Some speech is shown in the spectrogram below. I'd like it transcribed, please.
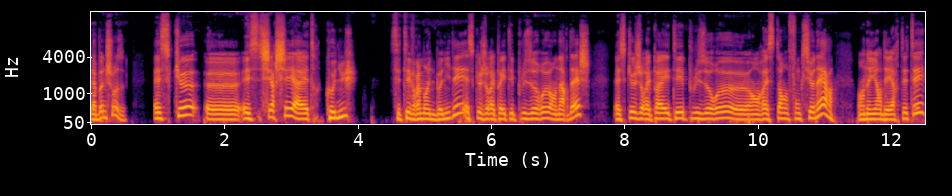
la bonne chose? Est-ce que euh, chercher à être connu, c'était vraiment une bonne idée? Est-ce que j'aurais pas été plus heureux en Ardèche? Est-ce que j'aurais pas été plus heureux euh, en restant fonctionnaire, en ayant des RTT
